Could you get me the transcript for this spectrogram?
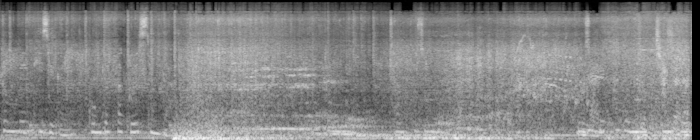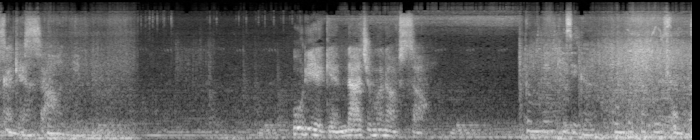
동맹 기지가 공격받고 있습니다. 좀 찾아나가겠어. 우리에게 나중은 없어. 동맹 기지가 공격받고 있습니다.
